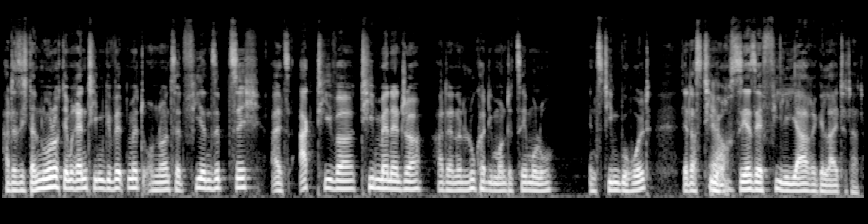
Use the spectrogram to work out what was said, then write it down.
hat er sich dann nur noch dem Rennteam gewidmet und 1974 als aktiver Teammanager hat er dann Luca di Montezemolo ins Team geholt, der das Team Ja. auch sehr, sehr viele Jahre geleitet hat.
